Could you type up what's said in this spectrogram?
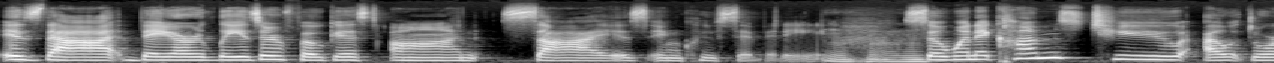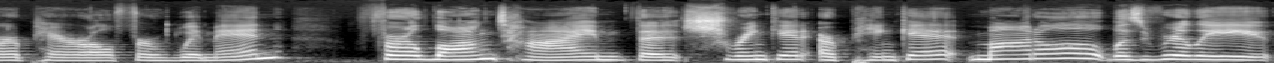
is that they are laser focused on size inclusivity. Mm-hmm. So when it comes to outdoor apparel for women, for a long time, the shrink it or pink it model was really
